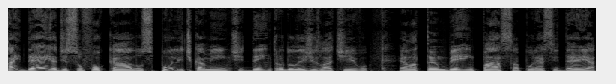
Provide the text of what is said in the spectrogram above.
a ideia de sufocá-los politicamente dentro do legislativo, ela também passa por essa ideia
